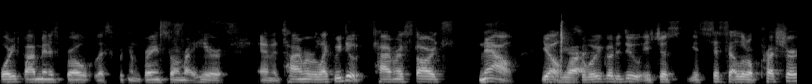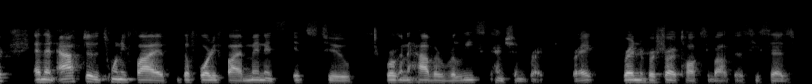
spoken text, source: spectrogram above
45 minutes, bro. Let's freaking brainstorm right here, and the timer like we do, timer starts now. Yo, Right. so what we're gonna do is just it sets that little pressure and then after the 25 the 45 minutes it's to we're going to have a release tension break right? Brendan burchard talks about this. He says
